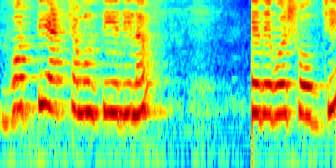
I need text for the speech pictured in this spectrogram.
ভর্তি এক চামচ দিয়ে দিলাম। দিয়ে দেবো সবজি।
